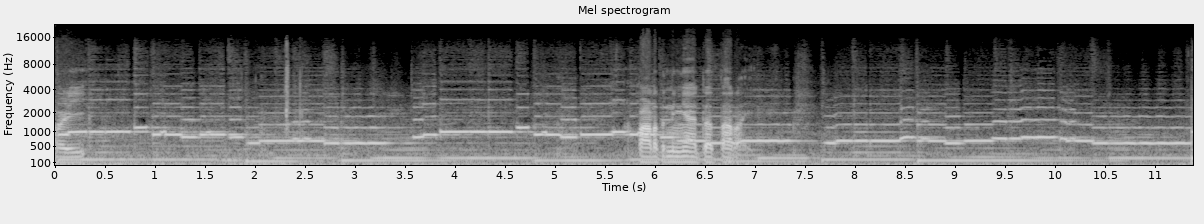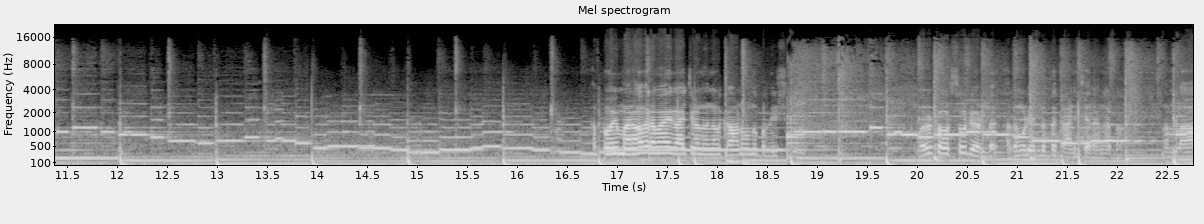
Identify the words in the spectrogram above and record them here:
വഴി. പാടത്തിന് ഇങ്ങനെ അറ്റത്താറായി ഈ മനോഹരമായ കാഴ്ചകൾ നിങ്ങൾ കാണുമെന്ന് പ്രതീക്ഷിക്കുന്നു. ഒരു ഷോർട്സ് കൂടി ഉണ്ട്. അതും കൂടി എന്റെ കാണിച്ചു തരാം കേട്ടോ. നമ്മൾ ആ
